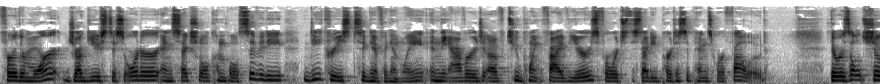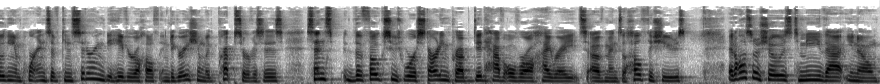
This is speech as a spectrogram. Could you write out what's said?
Furthermore, drug use disorder and sexual compulsivity decreased significantly in the average of 2.5 years for which the study participants were followed. The results show the importance of considering behavioral health integration with PrEP services, since the folks who were starting PrEP did have overall high rates of mental health issues. It also shows to me that, you know,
